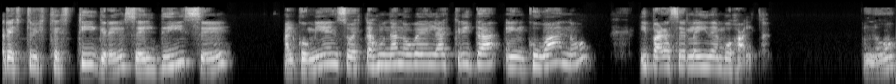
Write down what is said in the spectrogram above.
Tres Tristes Tigres, él dice al comienzo, esta es una novela escrita en cubano y para ser leída en voz alta, ¿no?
